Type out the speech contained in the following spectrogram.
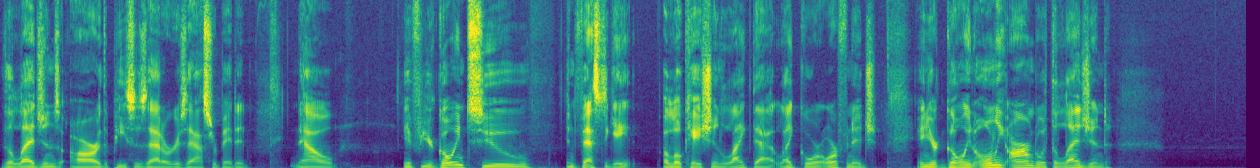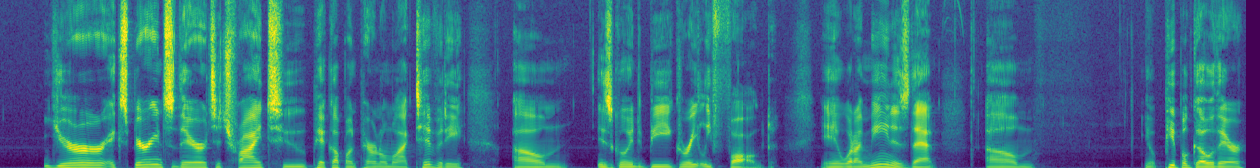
the legends are the pieces that are exacerbated. Now, if you're going to investigate a location like that, like Gore Orphanage, and you're going only armed with the legend, your experience there to try to pick up on paranormal activity um, is going to be greatly fogged. And what I mean is that um, you know people go there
